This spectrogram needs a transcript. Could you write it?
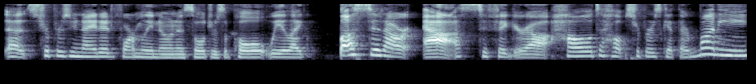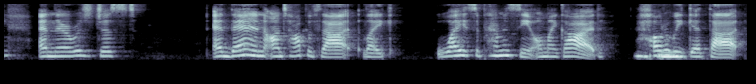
at Strippers United, formerly known as Soldiers of Pole, we like busted our ass to figure out how to help strippers get their money. And there was just, and then on top of that, like white supremacy. Oh my God. How do we mm-hmm. get that?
